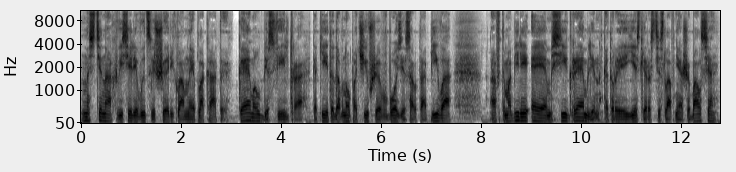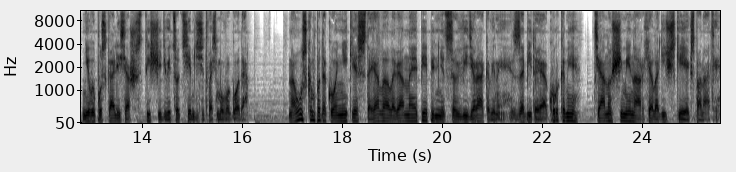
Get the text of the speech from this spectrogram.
На стенах висели выцветшие рекламные плакаты. «Camel без фильтра», какие-то давно почившие в бозе сорта пива, Автомобили AMC Gremlin, которые, если Ростислав не ошибался, не выпускались аж с 1978 года. На узком подоконнике стояла оловянная пепельница в виде раковины, забитая окурками, тянущими на археологические экспонаты.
